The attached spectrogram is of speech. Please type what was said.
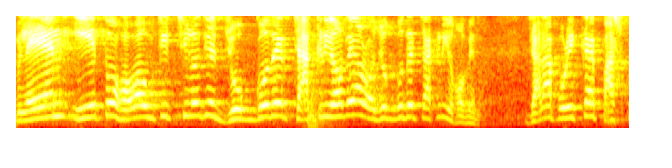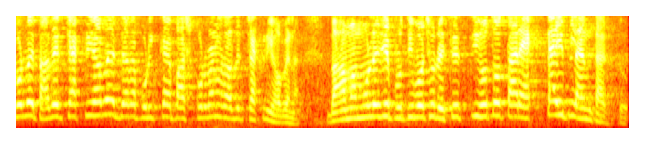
প্ল্যান এ তো হওয়া উচিত ছিল যে যোগ্যদের চাকরি হবে আর অযোগ্যদের চাকরি হবে না। যারা পরীক্ষায় পাশ করবে তাদের চাকরি হবে আর যারা পরীক্ষায় পাশ করবে না তাদের চাকরি হবে না। বাম আমলে যে প্রতি বছর এসএসসি হতো তার একটাই প্ল্যান থাকতো,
